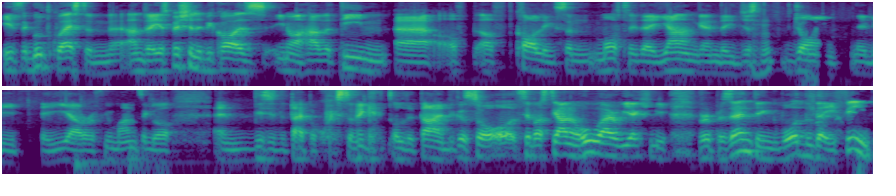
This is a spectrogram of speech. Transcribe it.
It's a good question, Andre, especially because you know I have a team uh, of, of colleagues and mostly they're young and they just mm-hmm. joined maybe a year or a few months ago and this is the type of question I get all the time because so oh, Sebastiano, who are we actually representing? What do they think?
